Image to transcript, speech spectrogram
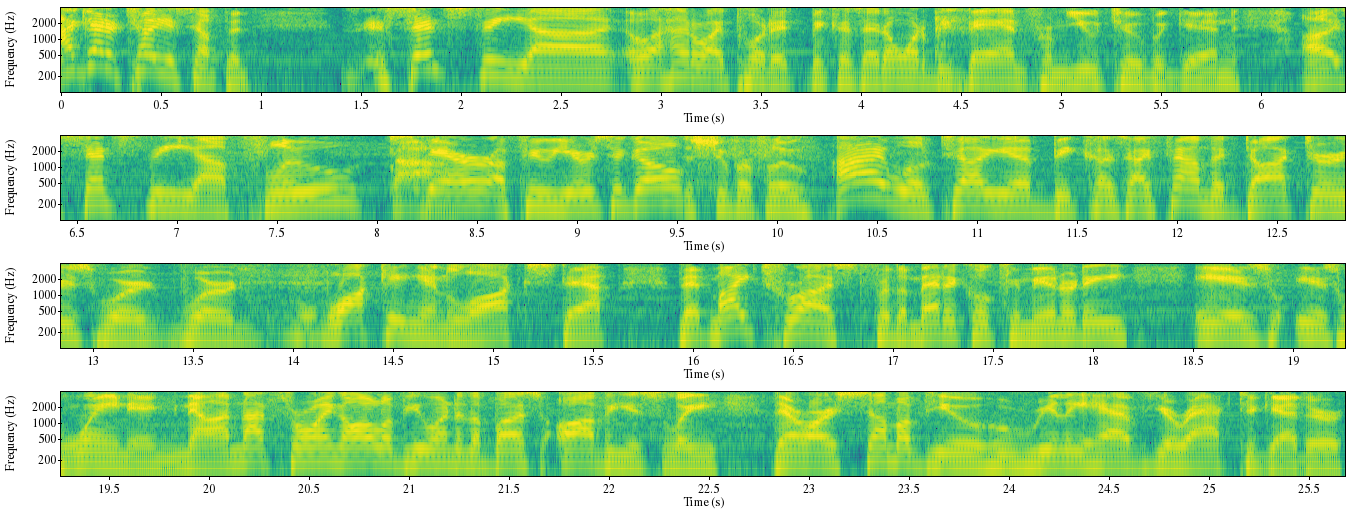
I got to tell you something. Since the, uh, well, how do I put it? Because I don't want to be banned from YouTube again. Uh, since the uh, flu scare a few years ago, The super flu. I will tell you because I found that doctors were were walking in lockstep. That my trust for the medical community is is waning. Now I'm not throwing all of you under the bus. Obviously, there are some of you who really have your act together,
